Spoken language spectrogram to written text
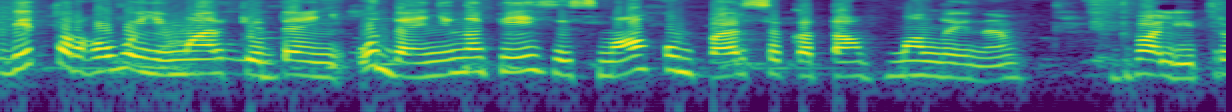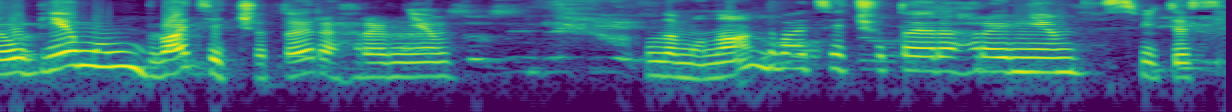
Від торгової марки День у день напій зі смаком персика та малини. 2 літри об'ємом 24 гривні. Лимонад 24 гривні. Світіс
